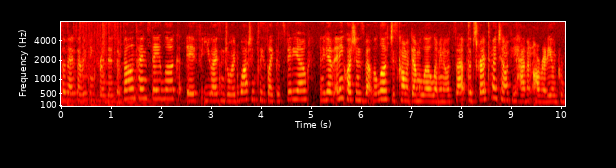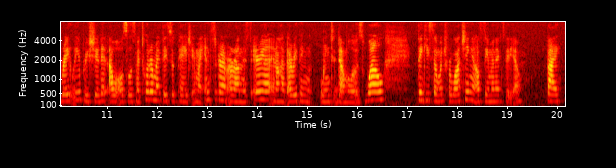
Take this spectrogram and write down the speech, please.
So that is everything for this Valentine's Day look. If you guys enjoyed watching, please like this video. And if you have any questions about the look, just comment down below, let me know what's up. Subscribe to my channel if you haven't already, I would greatly appreciate it. I will also list my Twitter, my Facebook page, and my Instagram around this area, and I'll have everything linked down below as well. Thank you so much for watching, and I'll see you in my next video. Bye!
